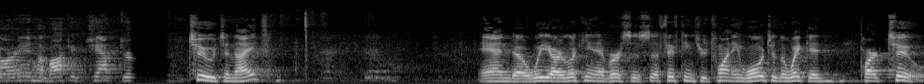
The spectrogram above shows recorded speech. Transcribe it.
are in Habakkuk chapter 2 tonight. And uh, we are looking at verses uh, 15 through 20. Woe to the wicked, part 2.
